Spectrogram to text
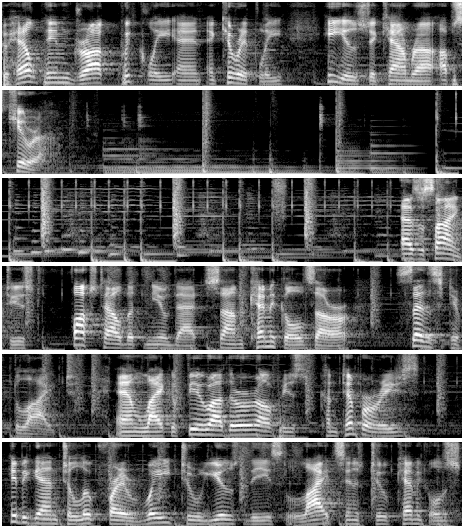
To help him draw quickly and accurately, he used a camera obscura. As a scientist, Fox Talbot knew that some chemicals are sensitive to light, and like a few other of his contemporaries, he began to look for a way to use these light sensitive chemicals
